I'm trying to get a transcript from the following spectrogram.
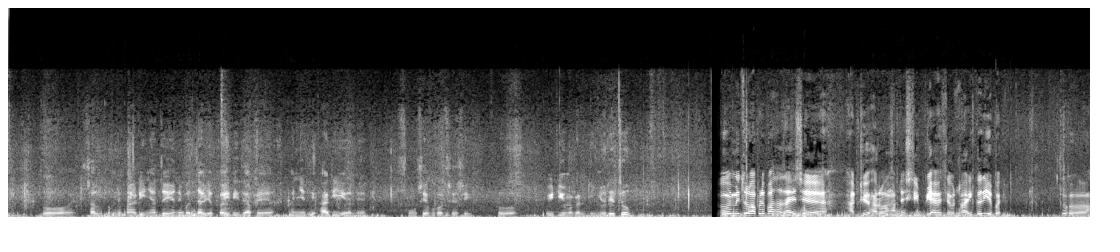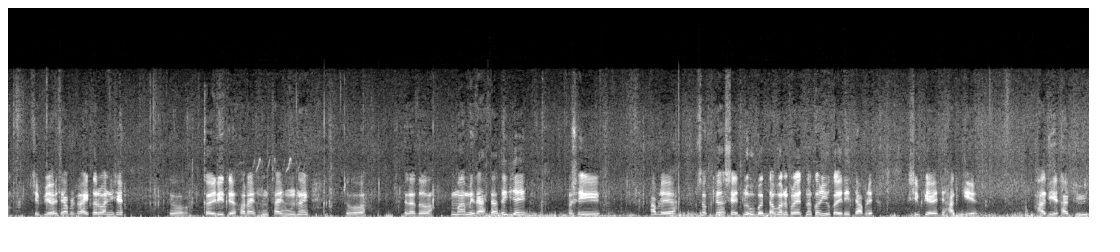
તો હવે ચાલો તમને પણ અડી ત્યાં જઈ અને બતાવીએ કઈ રીતે આપણે અહીંયાથી હારીએ અને શું છે પ્રોસેસ તો વિડીયોમાં કન્ટિન્યુ રહેજો. હવે મિત્રો આપણે પાછા જાય છે હાથીઓ હારવા માટે. સીપી આવે છે ટ્રાય કરીએ ભાઈ. તો સીપી આવે છે આપણે ટ્રાય કરવાની છે. તો કઈ રીતે હરાય, શું થાય, શું નહીં. તો પહેલાં તો એમાં અમે રાસ્તા થઈ જાય. પછી આપણે શક્ય હશે એટલું બતાવવાનો પ્રયત્ન કર્યું કઈ રીતે આપણે સીપી આવે છે હાકીએ, હારીએ હાથી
